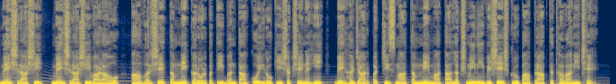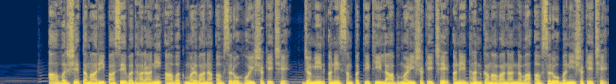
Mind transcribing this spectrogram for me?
મેષ રાશિ મેષ રાશિવાળાઓ આ વર્ષે તમને કરોડપતિ બનતા કોઈ રોકી શકશે નહીં. બે હજાર પચીસમાં તમને માતા લક્ષ્મીની વિશેષ કૃપા પ્રાપ્ત થવાની છે. આ વર્ષે તમારી પાસે વધારાની આવક મળવાના અવસરો હોઈ શકે છે. જમીન અને સંપત્તિથી લાભ મળી શકે છે અને ધન કમાવાના નવા અવસરો બની શકે છે.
